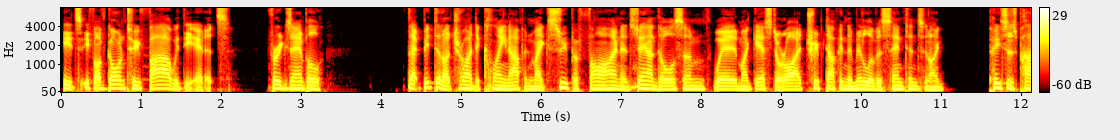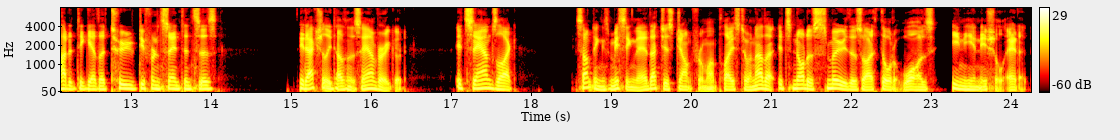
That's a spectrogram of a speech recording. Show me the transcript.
it's if I've gone too far with the edits. For example, that bit that I tried to clean up and make super fine and sound awesome, where my guest or I tripped up in the middle of a sentence and I pieces parted together two different sentences, it actually doesn't sound very good. It sounds like something's missing there. That just jumped from one place to another. It's not as smooth as I thought it was in the initial edit.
